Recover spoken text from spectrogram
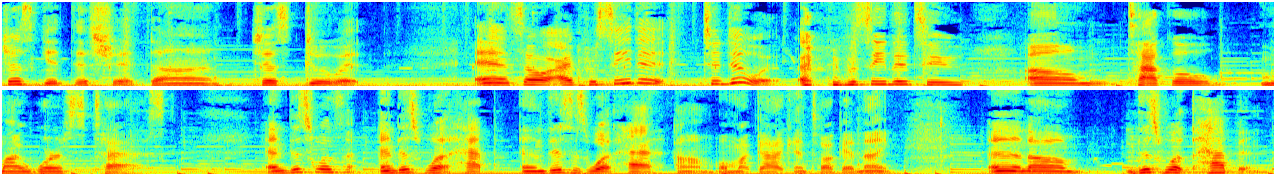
just get this shit done. Just do it. And so I proceeded to do it. I proceeded to um, tackle my worst task. And this was, and this what happened. And this is what had. Um, oh my God, I can't talk at night. And um, this what happened.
